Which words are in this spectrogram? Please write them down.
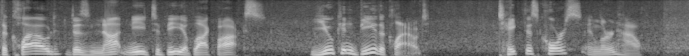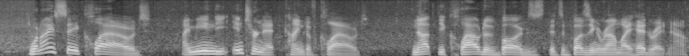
The cloud does not need to be a black box. You can be the cloud. Take this course and learn how. When I say cloud, I mean the internet kind of cloud, not the cloud of bugs that's buzzing around my head right now.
